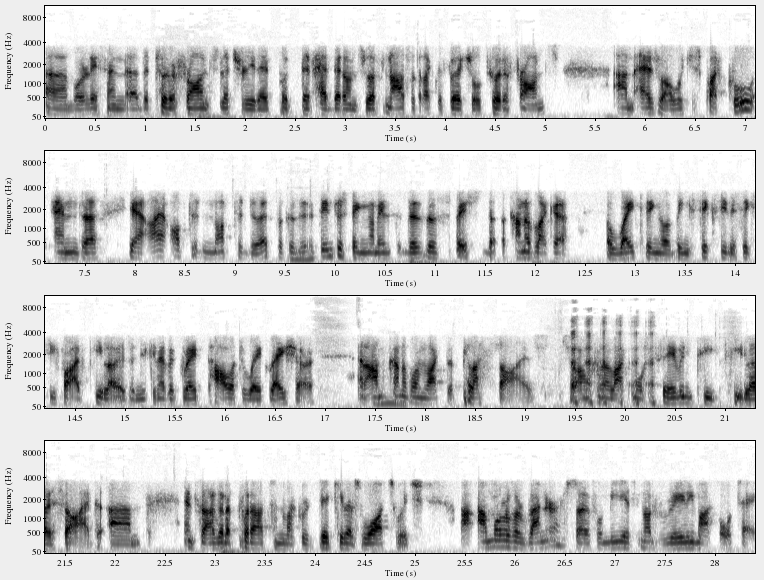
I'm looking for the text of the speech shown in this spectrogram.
uh, more or less. And uh, the Tour de France, literally, they've put they've had that on Zwift now, so like the virtual Tour de France. Um, as well, which is quite cool. And uh, yeah, I opted not to do it because it's interesting. I mean, there's this space, kind of like a, a weight thing of being 60 to 65 kilos, and you can have a great power to weight ratio. And I'm kind of on like the plus size, so I'm kind of like more 70 kilo side. Um, and so I've got to put out some like ridiculous watts, which I, I'm more of a runner, so for me it's not really my forte.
